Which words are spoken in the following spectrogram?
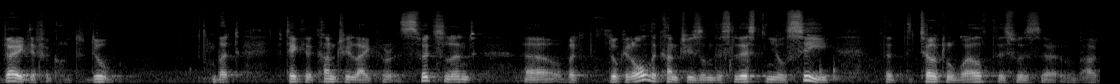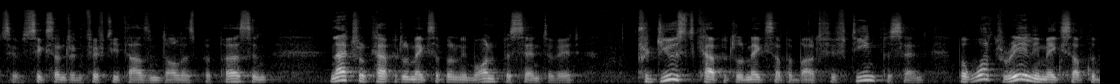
very difficult to do. But if you take a country like Switzerland, uh, but look at all the countries on this list, and you'll see that the total wealth, this was uh, about $650,000 per person. Natural capital makes up only 1% of it. Produced capital makes up about 15%. But what really makes up the,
